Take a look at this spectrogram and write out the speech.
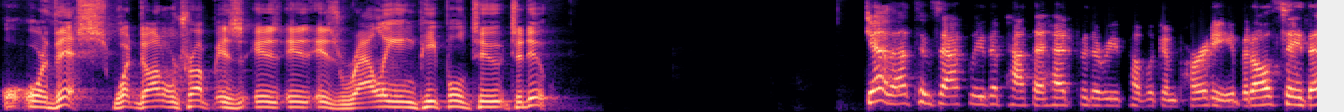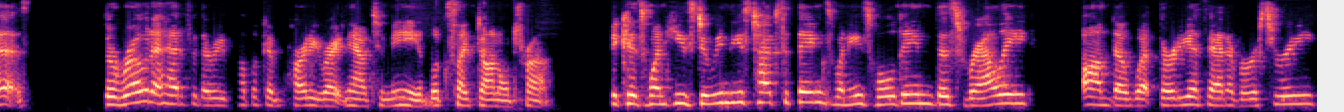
or this, what Donald Trump is, is, is rallying people to, to do? Yeah, that's exactly the path ahead for the Republican Party. But I'll say this the road ahead for the Republican Party right now, to me, looks like Donald Trump. Because when he's doing these types of things, when he's holding this rally on the what 30th anniversary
